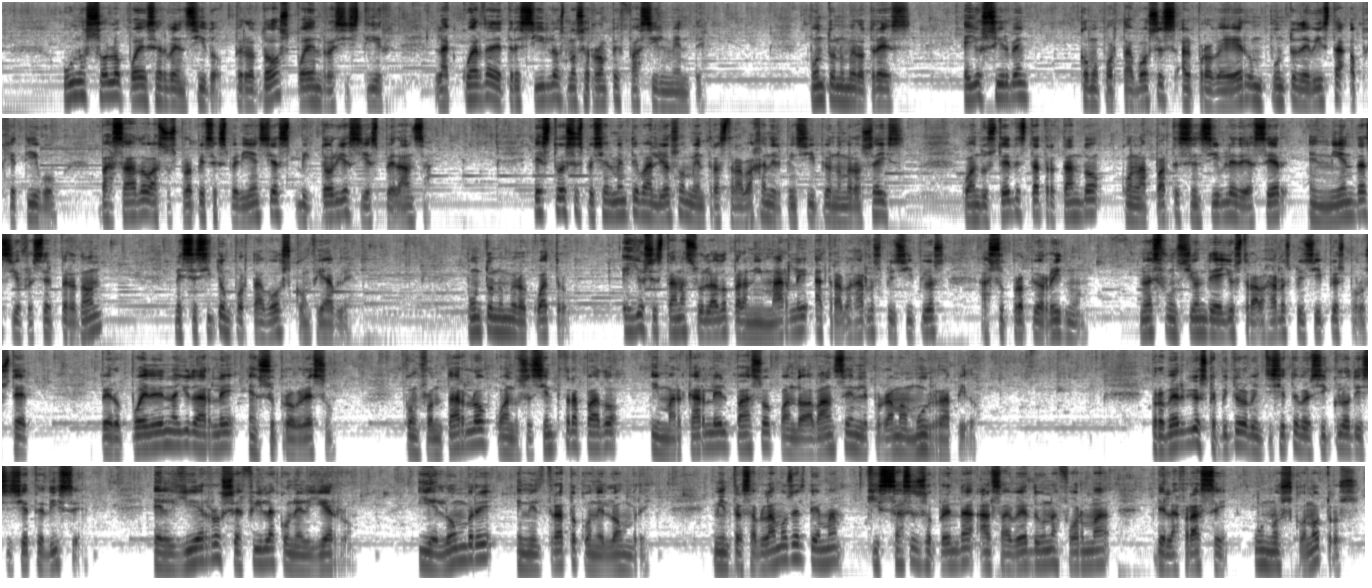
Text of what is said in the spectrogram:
uno solo puede ser vencido, pero dos pueden resistir. La cuerda de tres hilos no se rompe fácilmente. Punto número 3. Ellos sirven como portavoces al proveer un punto de vista objetivo, basado a sus propias experiencias, victorias y esperanza. Esto es especialmente valioso mientras trabaja en el principio número 6, cuando usted está tratando con la parte sensible de hacer enmiendas y ofrecer perdón, necesita un portavoz confiable. Punto número 4. Ellos están a su lado para animarle a trabajar los principios a su propio ritmo. No es función de ellos trabajar los principios por usted, pero pueden ayudarle en su progreso, confrontarlo cuando se siente atrapado y marcarle el paso cuando avance en el programa muy rápido. Proverbios capítulo 27 versículo 17 dice, El hierro se afila con el hierro, y el hombre en el trato con el hombre. Mientras hablamos del tema, quizás se sorprenda al saber de una forma de la frase unos con otros.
